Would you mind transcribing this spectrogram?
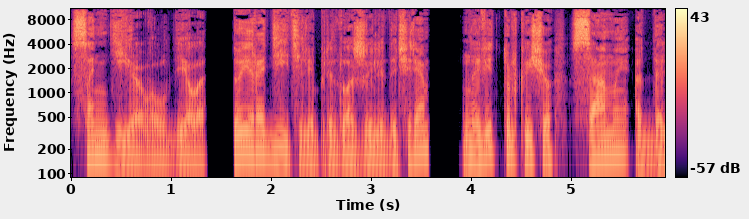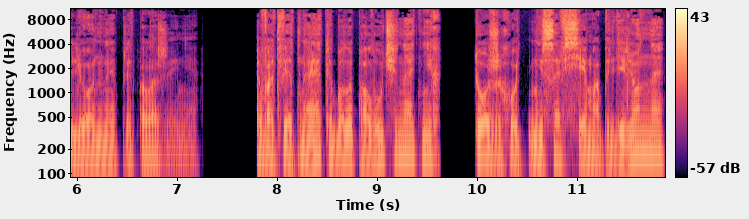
сондировал дело, то и родители предложили дочерям на вид только еще самые отдаленные предположения. В ответ на это было получено от них тоже хоть не совсем определенное,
